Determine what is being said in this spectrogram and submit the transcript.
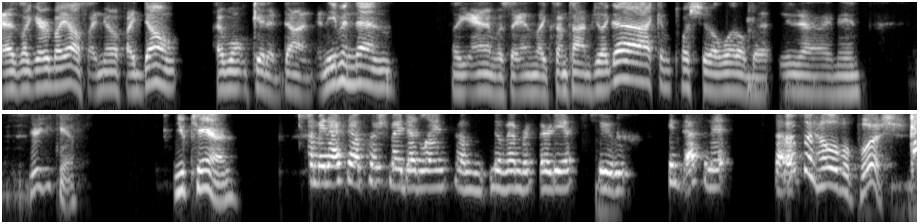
as like everybody else, I know if I don't, I won't get it done. And even then, like Anna was saying, like sometimes you're like, ah, I can push it a little bit. You know what I mean? Yeah, you can. You can. I mean, I've now pushed my deadline from November 30th to indefinite. So That's a hell of a push.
